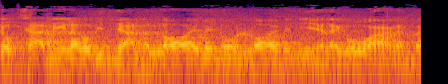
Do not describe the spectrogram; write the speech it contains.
จบชาตินี้แล้วก็วิญญาณก็ลอยไปโน่นลอยไปนี่อะไรก็ว่ากันไป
